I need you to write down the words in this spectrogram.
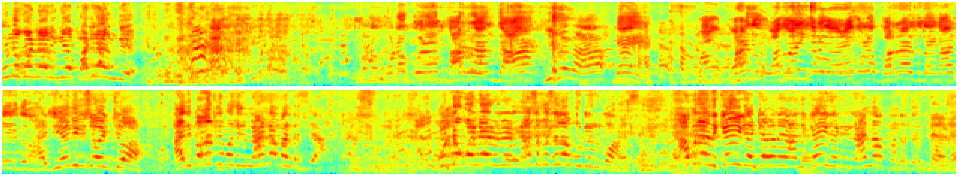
உன்ன படுறாங்க பர்றாது நான் இருக்கும். அது பக்கத்துல பார்த்துக்கு நான் என்ன பண்றது உன்ன கொண்டாரு நசபசலா போட்டு இருக்கோம் அப்புறம் அந்த கை கட்டானே அந்த கை கட்டி நான் என்ன பண்றது கை வெட்டிட்டு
